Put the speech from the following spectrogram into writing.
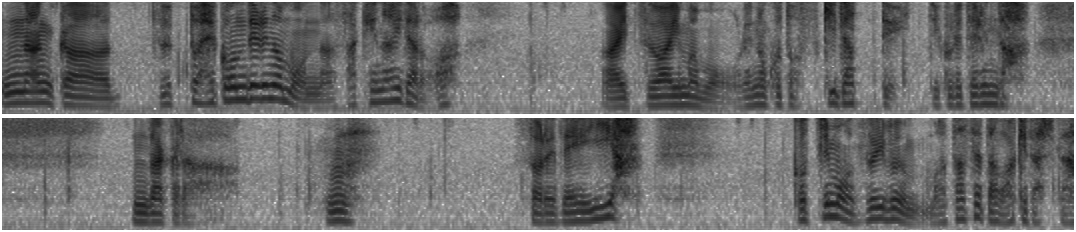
んなんかずっとへこんでるのも情けないだろあいつは今も俺のこと好きだって言ってくれてるんだ。だからうんそれでいいや。こっちも随分待たせたわけだしな。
